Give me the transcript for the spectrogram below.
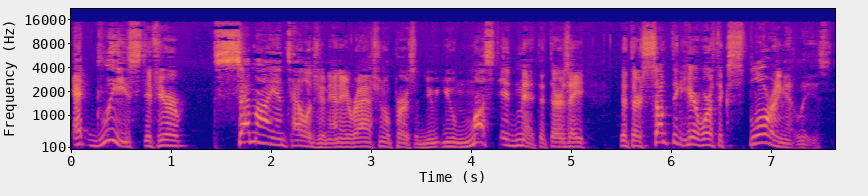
At least if you're semi-intelligent and a rational person, you, you must admit that there's a that there's something here worth exploring at least.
